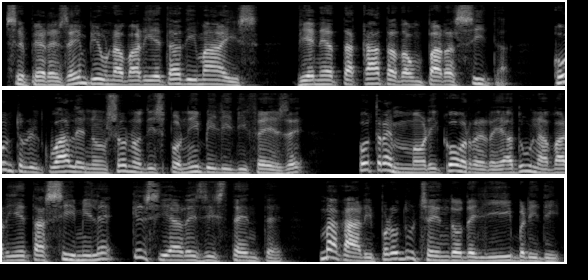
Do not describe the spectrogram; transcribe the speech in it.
Se per esempio una varietà di mais viene attaccata da un parassita contro il quale non sono disponibili difese, potremmo ricorrere ad una varietà simile che sia resistente, magari producendo degli ibridi.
